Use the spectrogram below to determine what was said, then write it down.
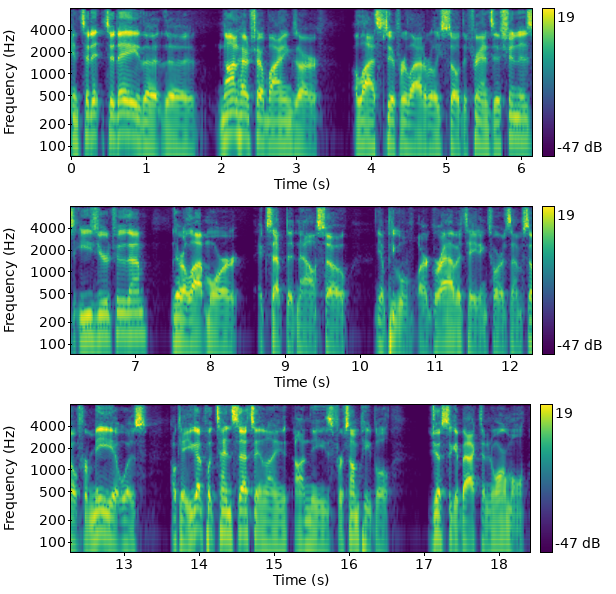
in today, today the the non hard shell bindings are a lot stiffer laterally, so the transition is easier to them. They're a lot more accepted now, so you know people are gravitating towards them. So for me, it was okay. You got to put ten sets in on, on these for some people just to get back to normal,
